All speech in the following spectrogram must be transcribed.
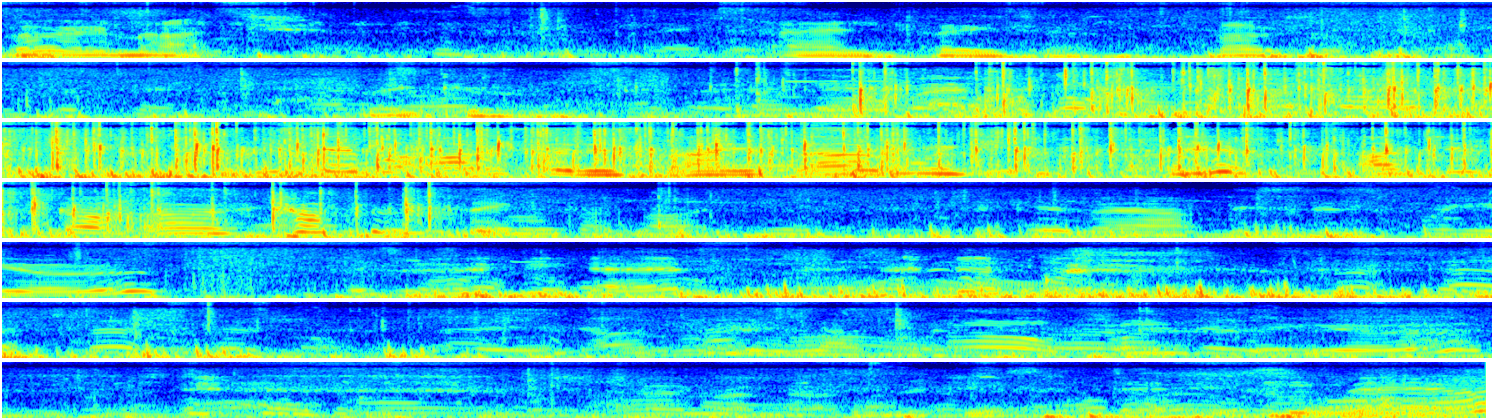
very much, and Peter, both of you. Thank you. You said what I was going to say, so we, I've just got a couple of things I'd like to, to give out. This is for you. This is, yes. there you go, really lovely. This is for you. Deputy Mayor.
